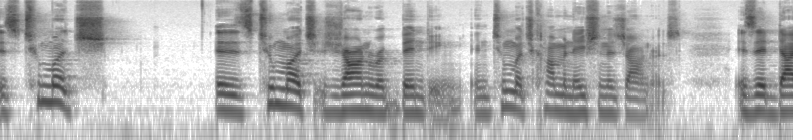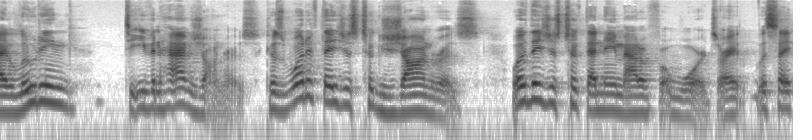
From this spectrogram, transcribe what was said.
Is too much is too much genre bending and too much combination of genres? Is it diluting to even have genres? Because what if they just took genres? What if they just took that name out of awards, right? Let's say,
